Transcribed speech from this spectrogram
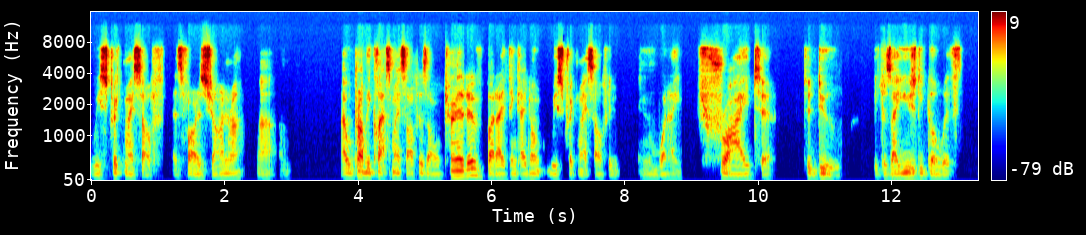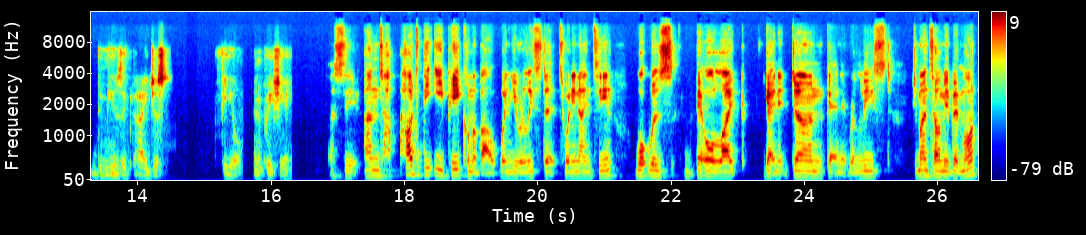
restrict myself as far as genre. Uh, I would probably class myself as alternative, but I think I don't restrict myself in, in what I try to to do because I usually go with the music that I just feel and appreciate. I see. And how did the EP come about when you released it 2019? What was it all like getting it done, getting it released? Do you mind telling me a bit more?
